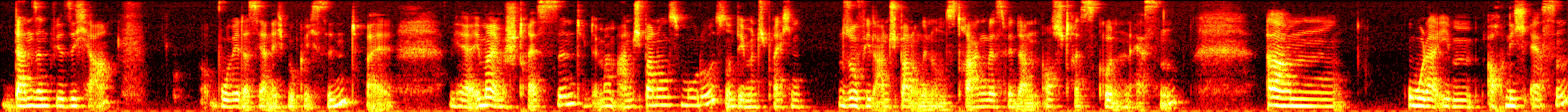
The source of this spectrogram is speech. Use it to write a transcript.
dann sind wir sicher, obwohl wir das ja nicht wirklich sind, weil wir ja immer im Stress sind und immer im Anspannungsmodus und dementsprechend so viel Anspannung in uns tragen, dass wir dann aus Stressgründen essen. Ähm, oder eben auch nicht essen.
